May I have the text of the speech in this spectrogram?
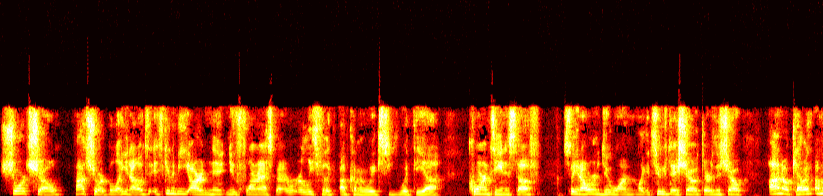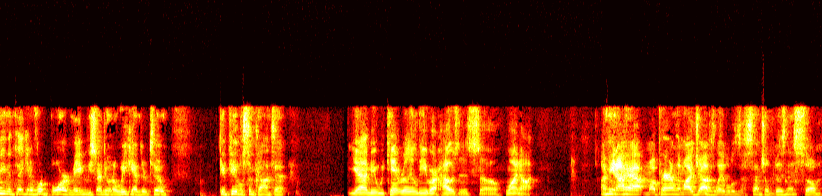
short show, not short, but like you know, it's it's going to be our new, new format, or at least for the upcoming weeks with the uh, quarantine and stuff. So you know, we're going to do one like a Tuesday show, Thursday show. I don't know, Kevin. I'm even thinking if we're bored, maybe we start doing a weekend or two. Give people some content. Yeah, I mean, we can't really leave our houses, so why not? I mean, I have apparently my job is labeled as essential business, so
